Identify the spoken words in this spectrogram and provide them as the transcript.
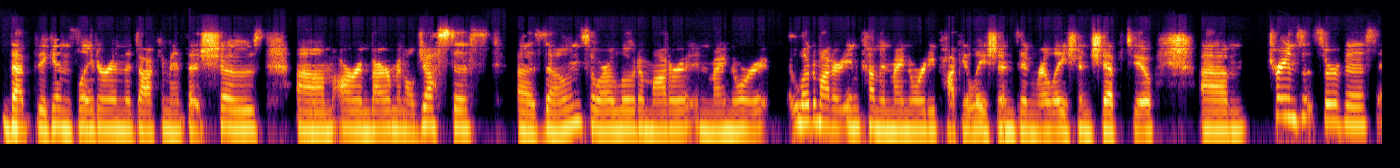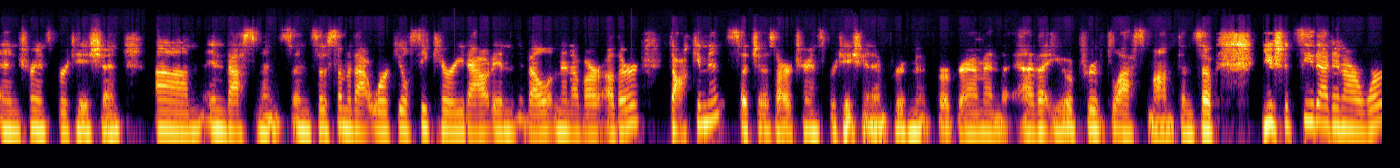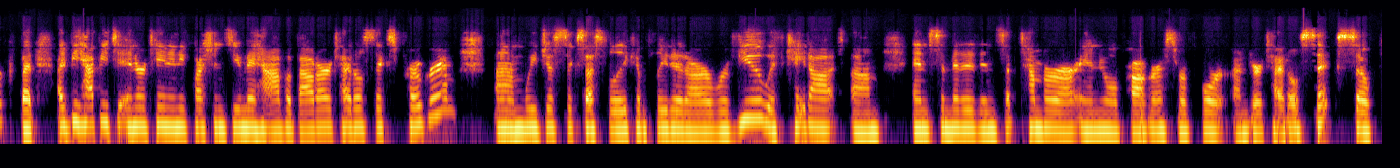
that begins later in the document that shows um, our environmental justice uh, zone, so our low to moderate and minority, low to moderate income and minority populations in relationship to um, transit service and transportation um, investments. And so some of that work you'll see carried out in the development of our other documents, such as our transportation improvement program and uh, that you approved last month. And so you should see that in our work, but I'd be happy to entertain any questions you may have about our Title VI program. Um, we just successfully completed our review with KDOT um, and submitted in September our annual progress report under Title VI. So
